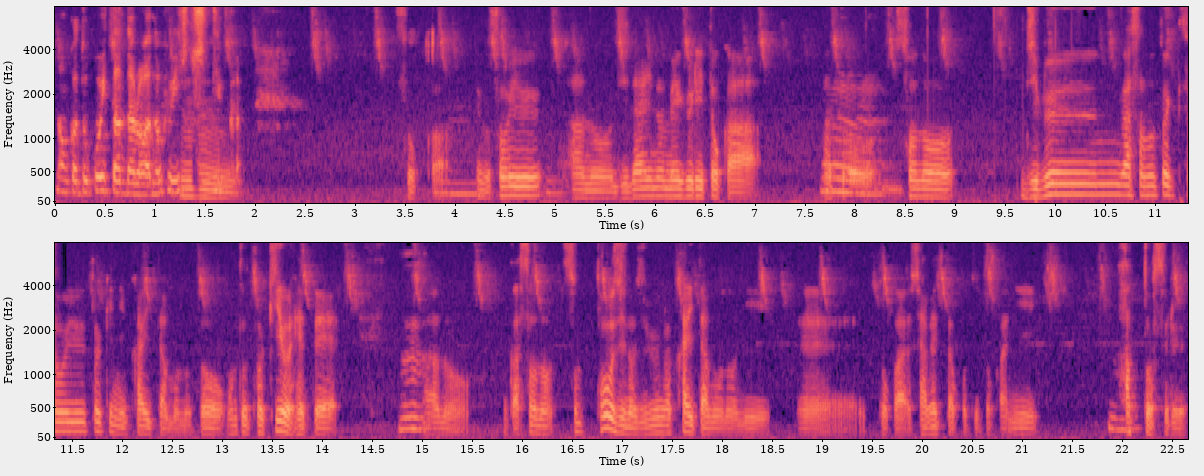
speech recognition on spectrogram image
なんかどこ行ったんだろう、あの雰囲気っていうか。そっかうんでもそういうあの時代の巡りとかあと、うんその自分がその時そういう時に書いたものと本当時を経てうんあのなんかそのそ当時の自分が書いたものにえーとか喋ったこととかに、うんハッとする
